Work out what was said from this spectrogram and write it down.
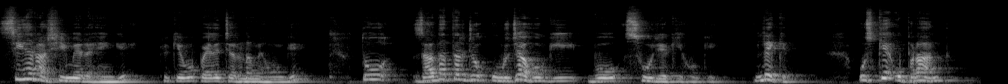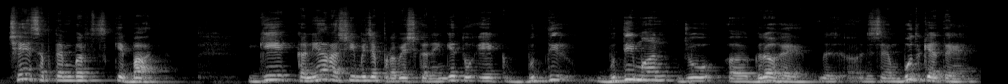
सिंह राशि में रहेंगे, क्योंकि वो पहले चरण में होंगे। तो ज़्यादातर जो ऊर्जा होगी वो सूर्य की होगी। लेकिन उसके उपरांत 6 सितंबर के बाद ये कन्या राशि में जब प्रवेश करेंगे तो एक बुद्धि, बुद्धिमान जो ग्रह है, जिसे हम बुद्ध कहते हैं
